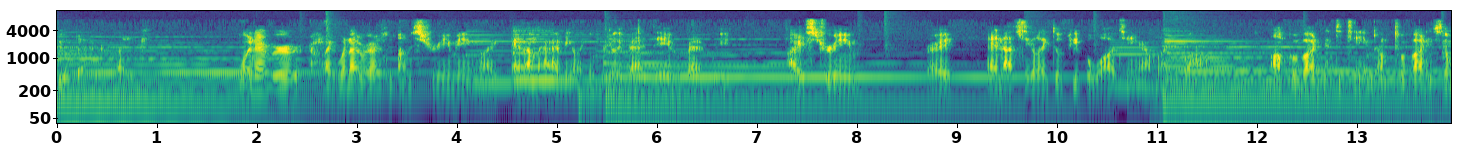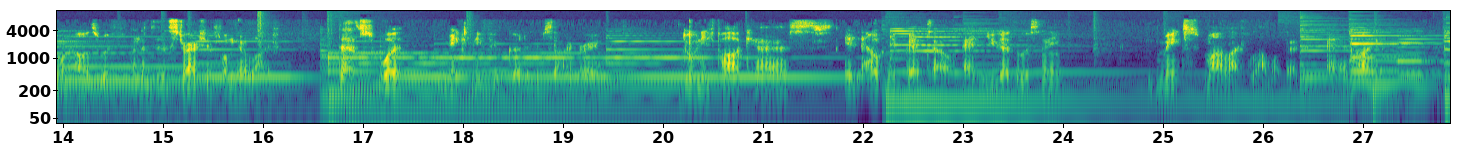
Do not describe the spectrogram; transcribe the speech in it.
feel better. Like whenever, like whenever I'm streaming, like, and I'm having like a really bad day or bad week, I stream, right? And I see like those people watching. I'm like, wow, I'm providing entertainment. I'm providing someone else with a distraction from their life. That's what makes me feel good inside, right? Doing these podcasts, it helps me vent out, and you guys are listening makes my life a lot more better. And I am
